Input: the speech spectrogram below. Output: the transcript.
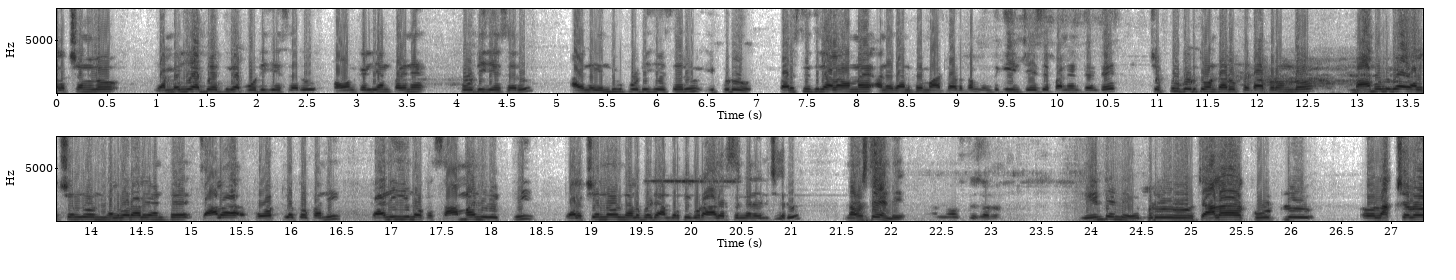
ఎలక్షన్లో ఎమ్మెల్యే అభ్యర్థిగా పోటీ చేశారు. పవన్ కళ్యాణ్ పైనే పోటీ చేశారు. ఆయన ఎందుకు పోటీ చేశారు? ఇప్పుడు పరిస్థితులు ఎలా ఉన్నాయి అనే దానిపై మాట్లాడదాం. ఇంతకీ ఈయన చేసే పని ఏంటంటే చెప్పులు కొడుతూ ఉంటారు పిఠాపురంలో. మామూలుగా ఎలక్షన్లో నిలబడాలి అంటే చాలా కోట్లతో పని కానీ ఈయన ఒక సామాన్య వ్యక్తి. ఎలక్షన్లో నిలబడి అందరికీ కూడా ఆదర్శంగా నిలిచారు. నమస్తే అండి. నమస్తే సార్. ఏంటండి ఇప్పుడు చాలా కోట్లు లక్షలు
